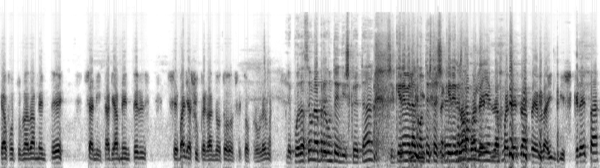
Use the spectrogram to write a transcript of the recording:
que afortunadamente, sanitariamente, se vaya superando todos estos problemas. ¿Le puedo hacer una pregunta indiscreta? Si quiere me la contesta, si Eh, quiere la no. estamos puedes, leyendo. la puedes hacer la indiscreta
